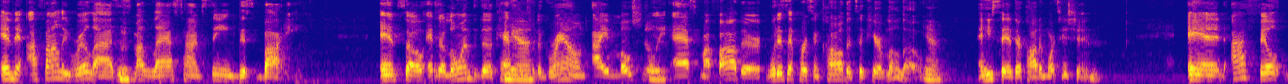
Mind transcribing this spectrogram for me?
And then I finally realized this is my last time seeing this body. And so, as they're lowering the casket yeah. to the ground, I emotionally yeah. asked my father, What is that person called that took care of Lolo? Yeah. And he said, They're called a mortician. And I felt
